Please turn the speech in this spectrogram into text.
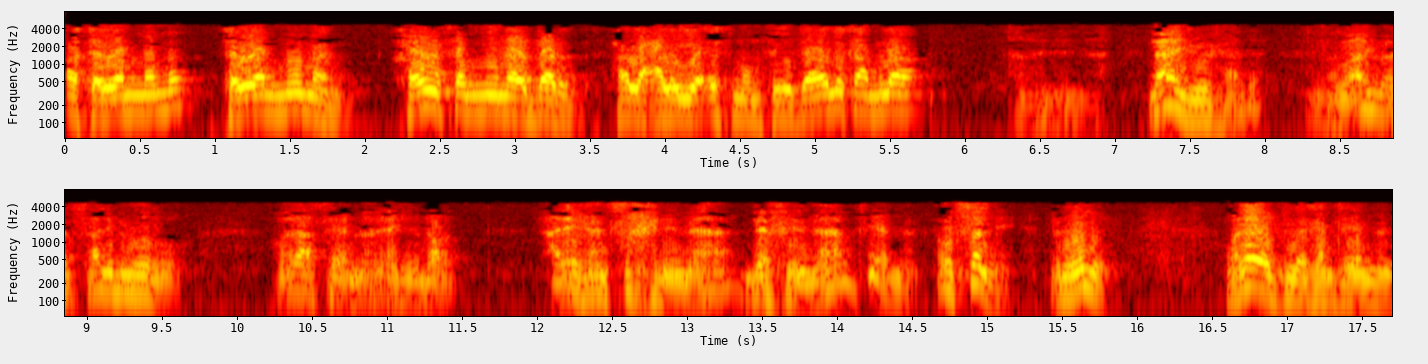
أتيمم تيمما خوفا من البرد. هل علي إثم في ذلك أم لا؟ لا يجوز هذا. الواجب أن تصلي بالوضوء ولا تيمم من أجل البرد. عليك أن تسخن الماء دفي الماء وتيمم أو تصلي بالوضوء. ولا يجوز لك أن تيمم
